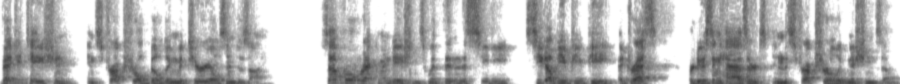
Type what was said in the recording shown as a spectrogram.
vegetation, and structural building materials and design. Several recommendations within the CD, CWPP address reducing hazards in the structural ignition zone.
